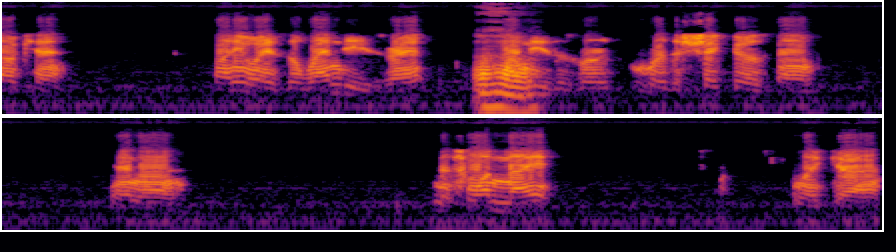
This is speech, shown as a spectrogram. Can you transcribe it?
Okay. Well, anyways, the Wendy's, right? Uh-huh. Wendy's is where, where the shit goes down. And, uh, this one night, like, uh,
